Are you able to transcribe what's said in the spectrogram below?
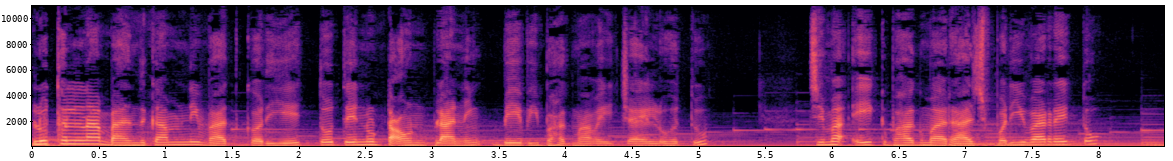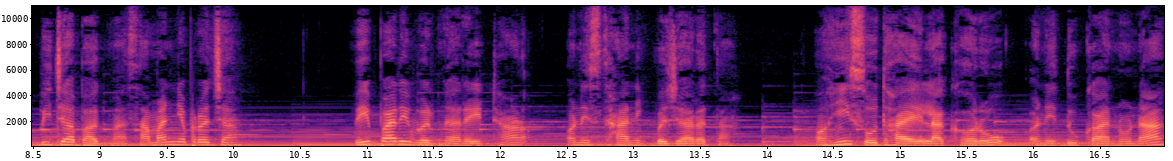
લોથલના બાંધકામની વાત કરીએ તો તેનું ટાઉન પ્લાનિંગ બે વિભાગમાં વહેંચાયેલું હતું, જેમાં એક ભાગમાં રાજ પરિવાર રહેતો, બીજા ભાગમાં સામાન્ય પ્રજા, વેપારી વર્ગના રહેઠાણ અને સ્થાનિક બજાર હતા. અહીં શોધાયેલા ઘરો અને દુકાનોના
